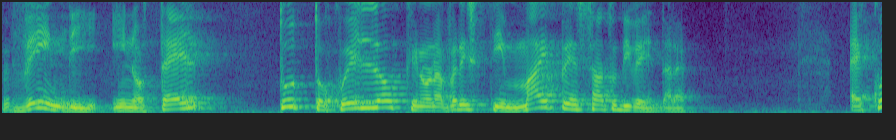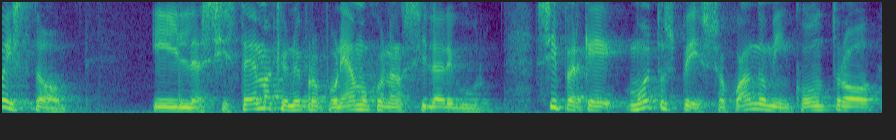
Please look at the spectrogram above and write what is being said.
vendi in hotel tutto quello che non avresti mai pensato di vendere. È questo il sistema che noi proponiamo con Ancillary Guru. Sì, perché molto spesso quando mi incontro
